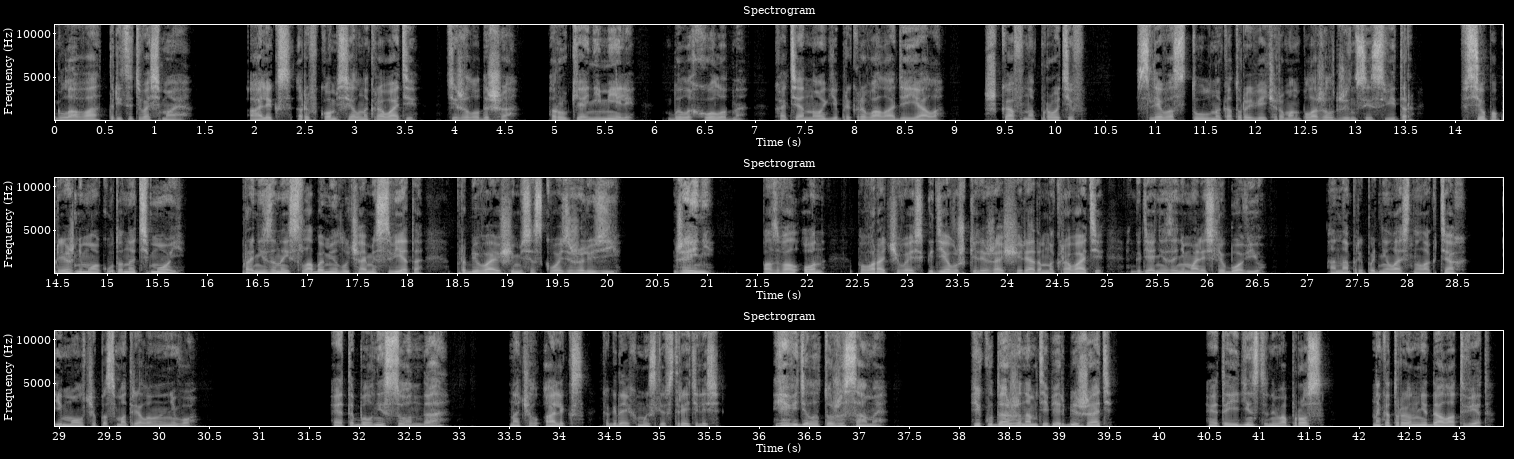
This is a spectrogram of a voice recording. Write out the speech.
Глава 38. Алекс рывком сел на кровати, тяжело дыша. Руки онемели, было холодно, хотя ноги прикрывало одеяло. Шкаф напротив, слева стул, на который вечером он положил джинсы и свитер. Все по-прежнему окутано тьмой, пронизанной слабыми лучами света, пробивающимися сквозь жалюзи. «Джейни!» — позвал он, поворачиваясь к девушке, лежащей рядом на кровати, где они занимались любовью. Она приподнялась на локтях, и молча посмотрела на него. «Это был не сон, да?» — начал Алекс, когда их мысли встретились. «Я видела то же самое. И куда же нам теперь бежать?» Это единственный вопрос, на который он не дал ответ.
